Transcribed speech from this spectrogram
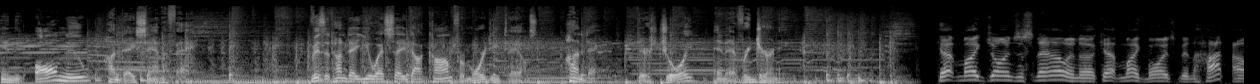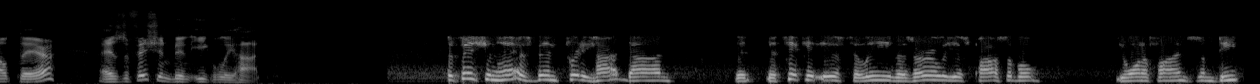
in the all-new Hyundai Santa Fe. Visit HyundaiUSA.com for more details. Hyundai, there's joy in every journey. Captain Mike joins us now, and uh, Captain Mike, boy, it's been hot out there. Has the fishing been equally hot? The fishing has been pretty hot, Don. The, the ticket is to leave as early as possible. You want to find some deep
